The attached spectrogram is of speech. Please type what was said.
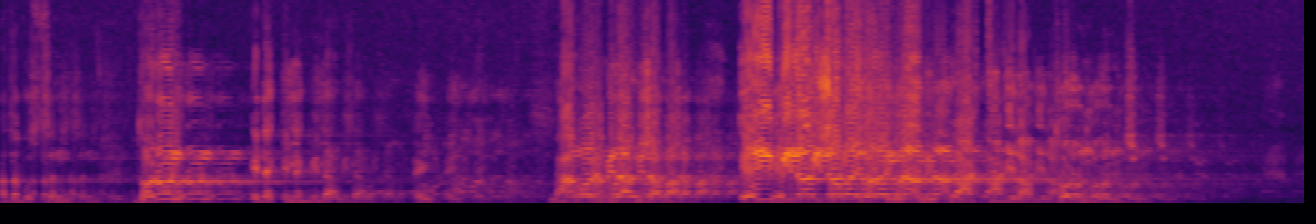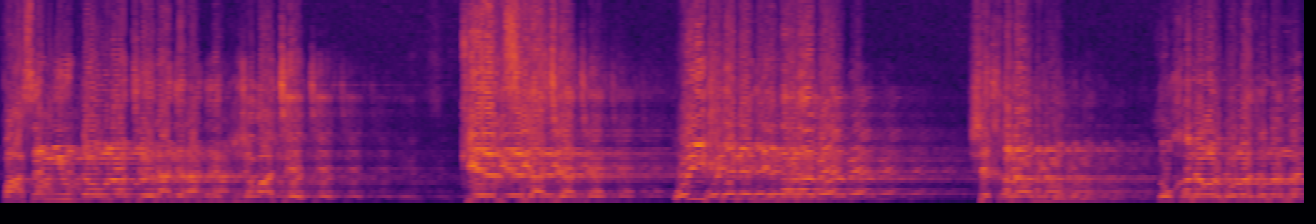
কথা বুঝছেন না? ধরুন এটা কি বিধানসভা? এই ভাঙর বিধানসভা। এই বিধানসভায় ধরুন না আমি প্রার্থী দিলাম ধরুন বলছি। পাশে নিউ টাউন আছে রাজারহাট না কি সব আছে? কেএলসি আছে। ওইখানে যে দাঁড়াবে, সেখানে আমি দেবো না। তো ওখানে আমার ভোট আছে না নাই?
